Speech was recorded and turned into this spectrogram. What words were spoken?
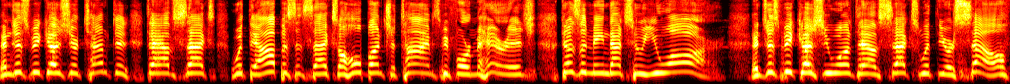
And just because you're tempted to have sex with the opposite sex a whole bunch of times before marriage doesn't mean that's who you are. And just because you want to have sex with yourself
